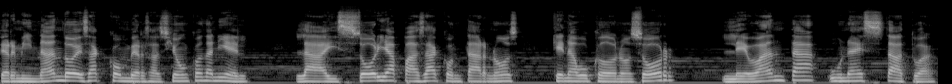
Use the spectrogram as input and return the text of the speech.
terminando esa conversación con Daniel, la historia pasa a contarnos que Nabucodonosor levanta una estatua,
